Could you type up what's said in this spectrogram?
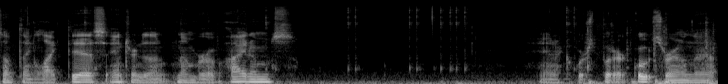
something like this, enter the number of items and of course put our quotes around that.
